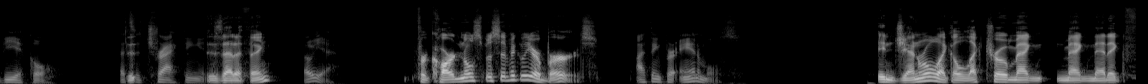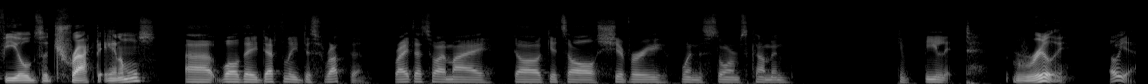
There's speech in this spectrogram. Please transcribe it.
vehicle that's Is- attracting it. Is that a thing oh yeah, for cardinals specifically or birds I think for animals. In general? Like electromagnetic fields attract animals. Uh, well, they definitely disrupt them, right? That's why my dog gets all shivery when the storm's coming. You Can feel it. Really? Oh yeah.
